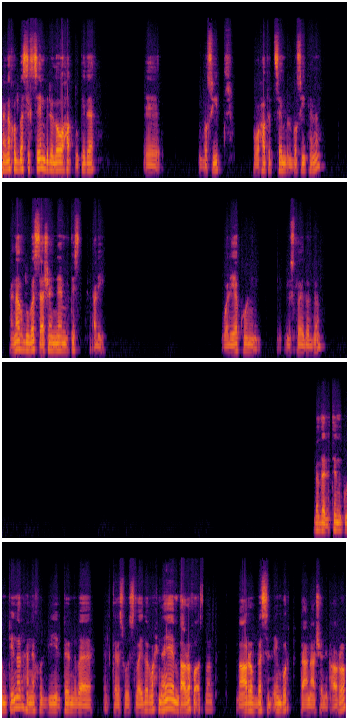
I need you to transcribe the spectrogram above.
هناخد بس ال sample اللي هو حاطه كده آه بسيط. هو حاطط sample بسيط هنا. هناخده بس عشان نعمل test عليه. وليكن ال slider ده. بدل التن container هناخد بيه return بقى ال carousel slider. وإحنا هي متعرفة أصلا. نعرف بس ال import بتاعنا عشان يتعرف.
